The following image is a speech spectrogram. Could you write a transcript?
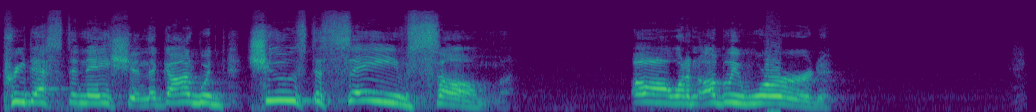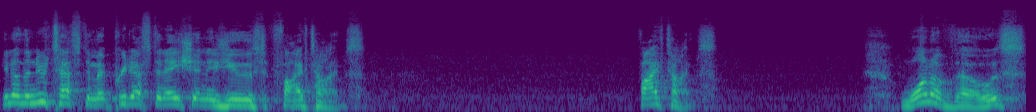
predestination, that God would choose to save some. Oh, what an ugly word. You know, the New Testament, predestination is used five times. Five times. One of those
